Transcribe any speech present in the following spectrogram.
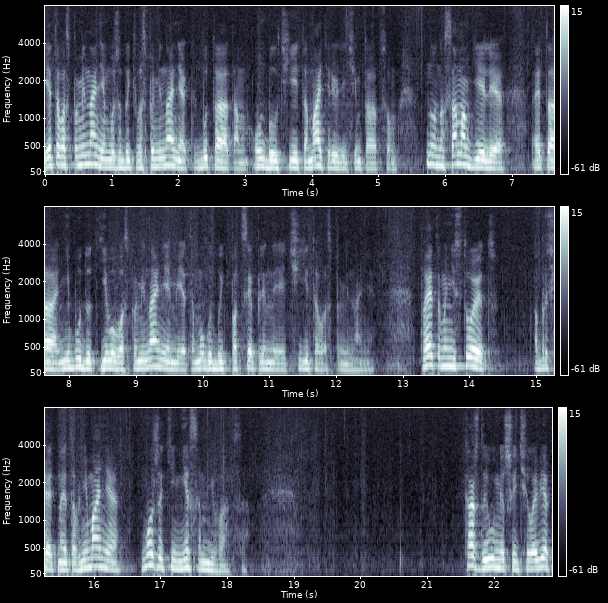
И это воспоминание может быть воспоминание, как будто там, он был чьей-то матерью или чьим-то отцом. Но на самом деле это не будут его воспоминаниями, это могут быть подцепленные чьи-то воспоминания. Поэтому не стоит обращать на это внимание, можете не сомневаться. Каждый умерший человек,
